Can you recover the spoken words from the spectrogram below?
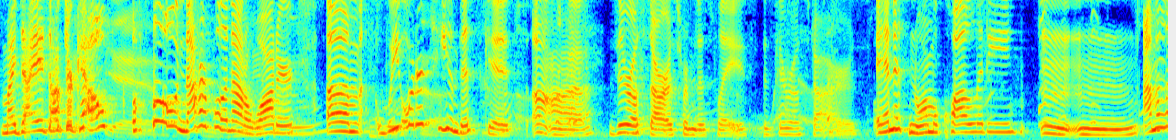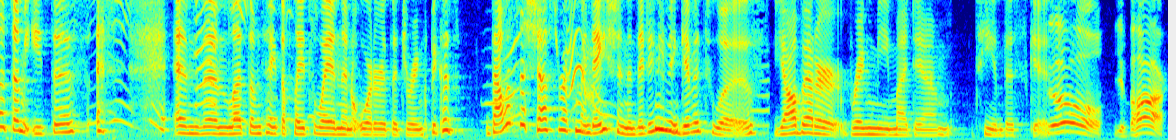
My diet Dr. Kelp? Oh, not her pulling out of water. Um, we ordered tea and biscuits. Uh-uh. Zero stars from this place. Zero stars. And it's normal quality. Mm-mm. I'm gonna let them eat this and then let them take the plates away and then order the drink because that was the chef's recommendation and they didn't even give it to us. Y'all better bring me my damn tea and biscuits. So, you are.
